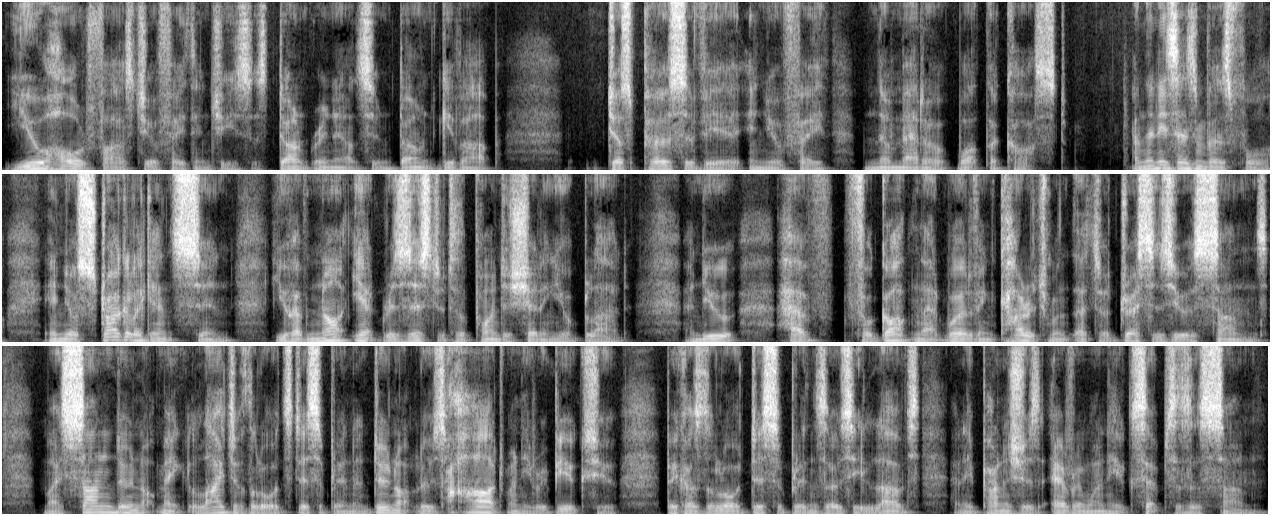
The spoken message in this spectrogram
you hold fast to your faith in Jesus. Don't renounce him, don't give up. Just persevere in your faith, no matter what the cost. And then he says in verse 4 In your struggle against sin, you have not yet resisted to the point of shedding your blood. And you have forgotten that word of encouragement that addresses you as sons. My son, do not make light of the Lord's discipline, and do not lose heart when he rebukes you, because the Lord disciplines those he loves, and he punishes everyone he accepts as a son.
